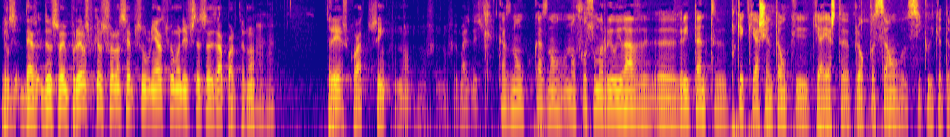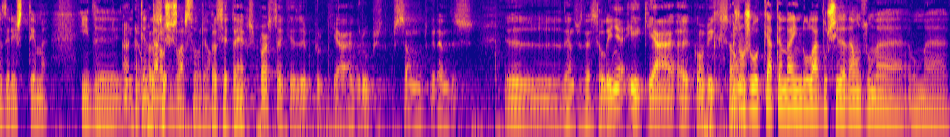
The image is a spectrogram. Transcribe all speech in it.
Eles, deu-se bem por eles porque eles foram sempre sublinhados com manifestações à porta, não? Uhum. Três, quatro, cinco, não, não, foi, não foi mais disso. Caso não, caso não, não fosse uma realidade uh, gritante, porquê é que acha então que, que há esta preocupação cíclica de trazer este tema e de, ah, de tentar você, legislar sobre ele? Você tem a resposta, quer dizer, porque há grupos de pressão muito grandes uh, dentro dessa linha e que há a convicção... Mas não julga que há também do lado dos cidadãos uma, uma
